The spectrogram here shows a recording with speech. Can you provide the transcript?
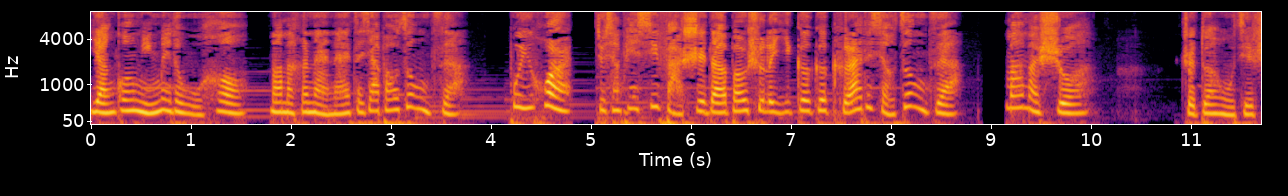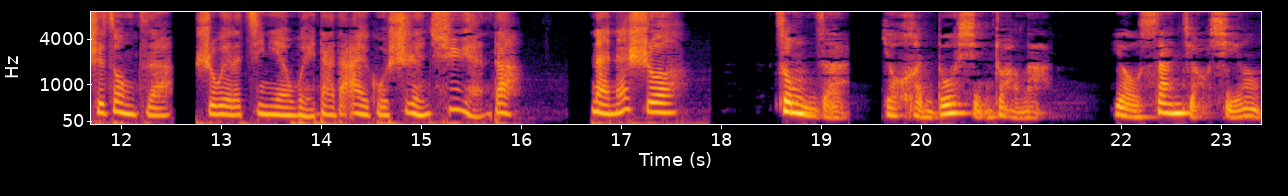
阳光明媚的午后，妈妈和奶奶在家包粽子，不一会儿就像变戏法似的包出了一个个可爱的小粽子。妈妈说：“这端午节吃粽子是为了纪念伟大的爱国诗人屈原的。”奶奶说：“粽子。”有很多形状呢，有三角形、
